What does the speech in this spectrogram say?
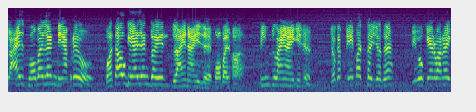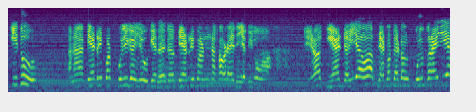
ગાઈસ મોબાઈલ લઈને નીકળ્યો. બતાવું કે જઈને કઈ લાઈન આવી છે મોબાઈલમાં. પિંક લાઈન આવી ગઈ છે. જો કે ટીપ જ થઈ જશે. વિવો કેર વાળાએ કીધું અને બેટરી પણ ફૂલી ગઈ છે એવું કે છે. બેટરી પણ નખાવડાવી દઈએ વિવોમાં એનો ઘેર જઈએ હવે પેટ્રોલ પેટ્રોલ ફૂલ કરાવી દઈએ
